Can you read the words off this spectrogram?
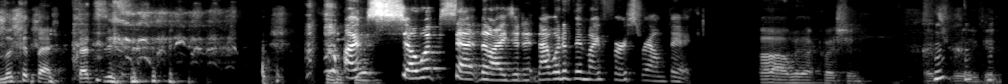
Look at that. That's the. So I'm so upset that I didn't. That would have been my first round pick. oh, without question. That's really good.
